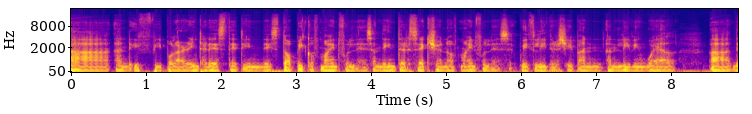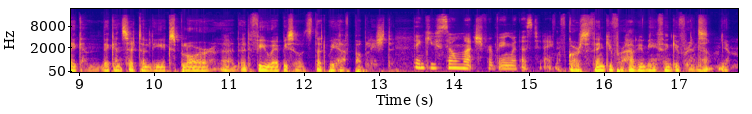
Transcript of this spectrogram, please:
Uh, and if people are interested in this topic of mindfulness and the intersection of mindfulness with leadership and, and living well, uh, they can they can certainly explore uh, the few episodes that we have published. Thank you so much for being with us today. Of course, thank you for having me. Thank you, friends. yeah. yeah.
